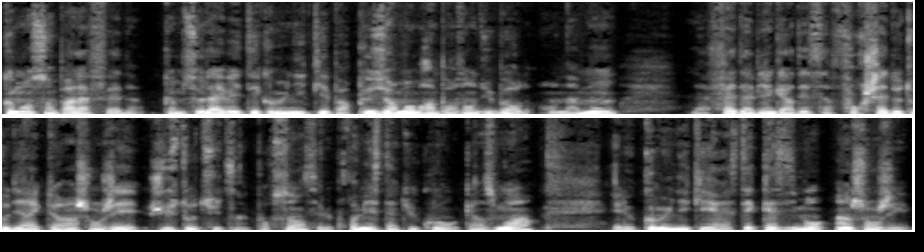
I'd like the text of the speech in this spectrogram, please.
Commençons par la Fed. Comme cela avait été communiqué par plusieurs membres importants du board en amont, la Fed a bien gardé sa fourchette de taux directeur inchangé juste au-dessus de 5%, c'est le premier statu quo en 15 mois, et le communiqué est resté quasiment inchangé.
